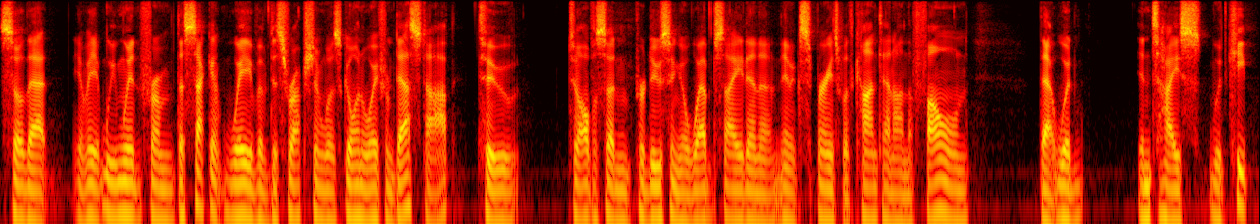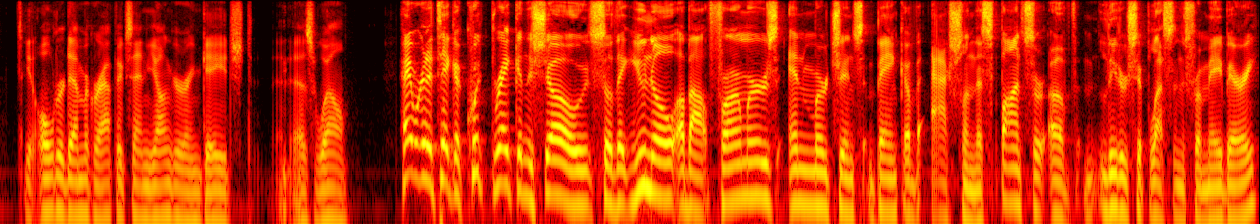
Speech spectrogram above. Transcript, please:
so that you know, we went from the second wave of disruption was going away from desktop to to all of a sudden producing a website and a, an experience with content on the phone that would entice would keep you know, older demographics and younger engaged as well. Hey, we're going to take a quick break in the show so that you know about Farmers and Merchants Bank of Ashland, the sponsor of Leadership Lessons from Mayberry.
